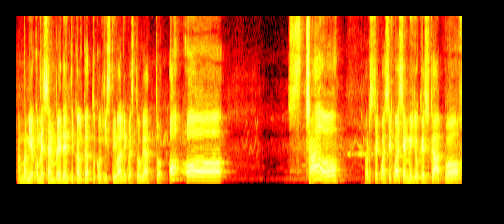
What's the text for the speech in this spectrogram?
Mamma mia, come sembra identico al gatto con gli stivali questo gatto. Oh oh! Ciao! Forse quasi quasi è meglio che scappo.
